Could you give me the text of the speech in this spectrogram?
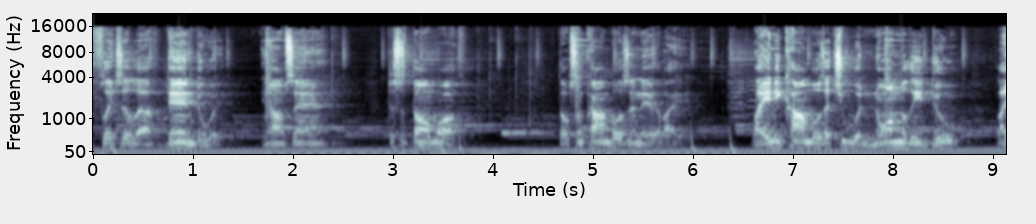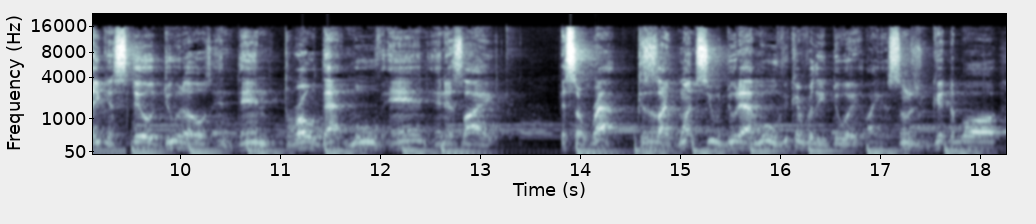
flick to the left, then do it. You know what I'm saying? Just to throw them off. Throw some combos in there, like like any combos that you would normally do like you can still do those and then throw that move in, and it's like it's a wrap. Because it's like once you do that move, you can really do it. Like as soon as you get the ball,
